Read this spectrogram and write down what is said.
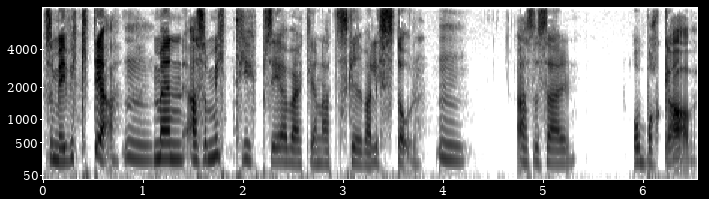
Som är viktiga. Mm. Men alltså mitt tips är verkligen att skriva listor. Mm. Alltså så här, och bocka av.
